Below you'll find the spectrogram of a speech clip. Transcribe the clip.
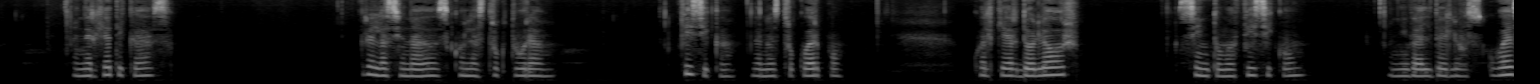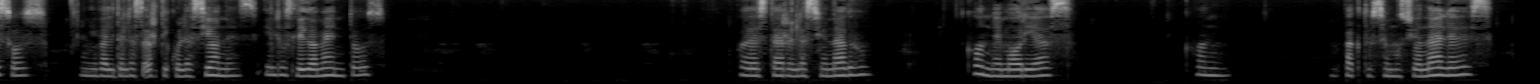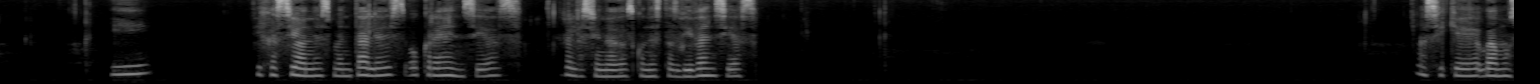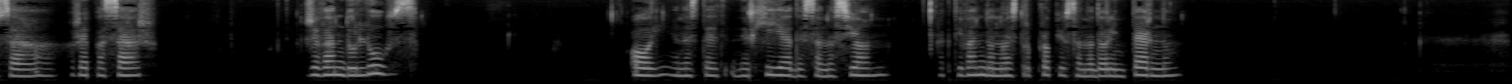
energéticas relacionadas con la estructura física de nuestro cuerpo. Cualquier dolor, síntoma físico a nivel de los huesos, a nivel de las articulaciones y los ligamentos, puede estar relacionado con memorias, con impactos emocionales y fijaciones mentales o creencias relacionadas con estas vivencias. Así que vamos a repasar llevando luz hoy en esta energía de sanación, activando nuestro propio sanador interno.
